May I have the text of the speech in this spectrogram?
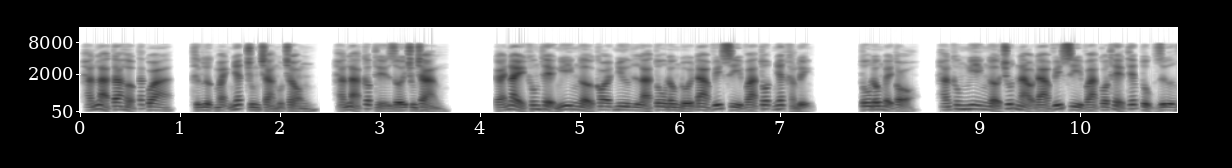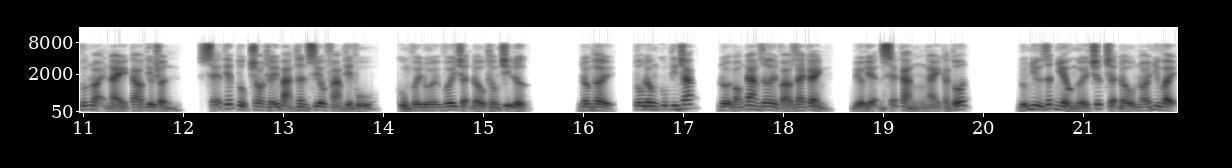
Hắn là ta hợp tác qua, thực lực mạnh nhất trung tràng một trong, hắn là cấp thế giới trung tràng. Cái này không thể nghi ngờ coi như là Tô Đông đối David Silva tốt nhất khẳng định. Tô Đông bày tỏ, hắn không nghi ngờ chút nào David Silva có thể tiếp tục giữ vững loại này cao tiêu chuẩn, sẽ tiếp tục cho thấy bản thân siêu phàm thiên phú, cùng với đối với trận đấu thống trị lực. Đồng thời, Tô Đông cũng tin chắc, đội bóng đang rơi vào giai cảnh, biểu hiện sẽ càng ngày càng tốt. Đúng như rất nhiều người trước trận đấu nói như vậy,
